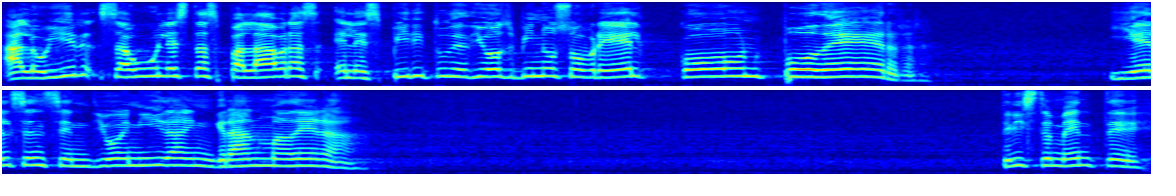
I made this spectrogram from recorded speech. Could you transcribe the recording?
Al oír Saúl estas palabras, el Espíritu de Dios vino sobre él con poder. Y él se encendió en ira en gran madera. Tristemente,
